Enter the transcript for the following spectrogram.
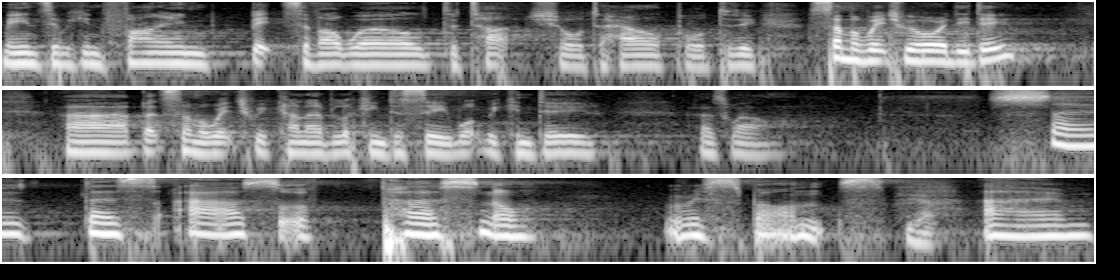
means that we can find bits of our world to touch or to help or to do, some of which we already do, uh, but some of which we're kind of looking to see what we can do as well. So there's our sort of personal response. Yeah. Um,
